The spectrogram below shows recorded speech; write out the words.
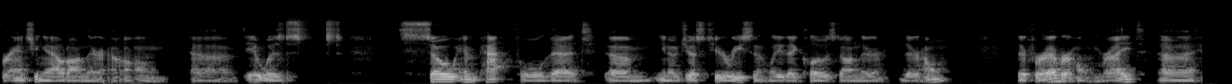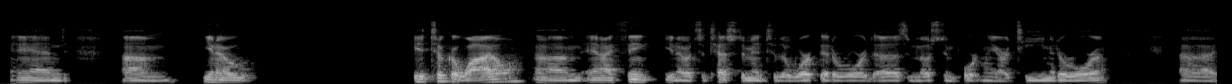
branching out on their own. Uh, it was so impactful that um, you know just here recently they closed on their their home their forever home right uh, And, um, you know, it took a while. Um, and I think, you know, it's a testament to the work that Aurora does, and most importantly, our team at Aurora. Uh,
